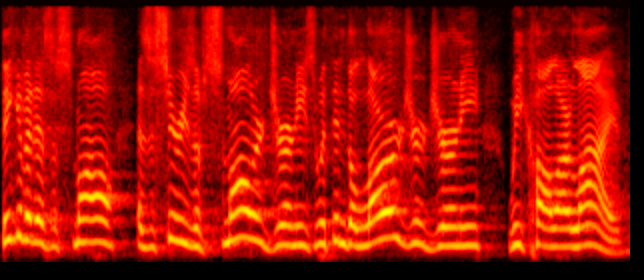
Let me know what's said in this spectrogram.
Think of it as a small, as a series of smaller journeys within the larger journey we call our lives.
